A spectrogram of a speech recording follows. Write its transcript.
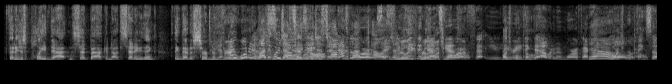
if they had just played that and sat back and not said anything, think that has have served them very I well. wonder why they were That's just, what they we're just talking about the saying. Alisyn. Do Really, really much more more powerful. effe- you, Much think that that would have been more effective? Yeah. You Much all more think so?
